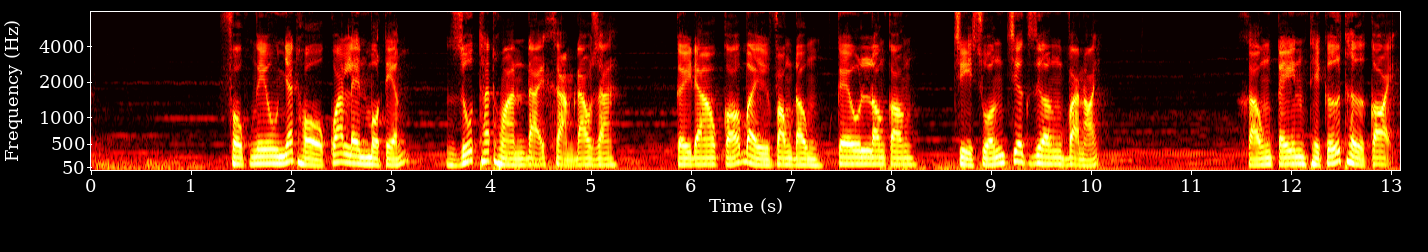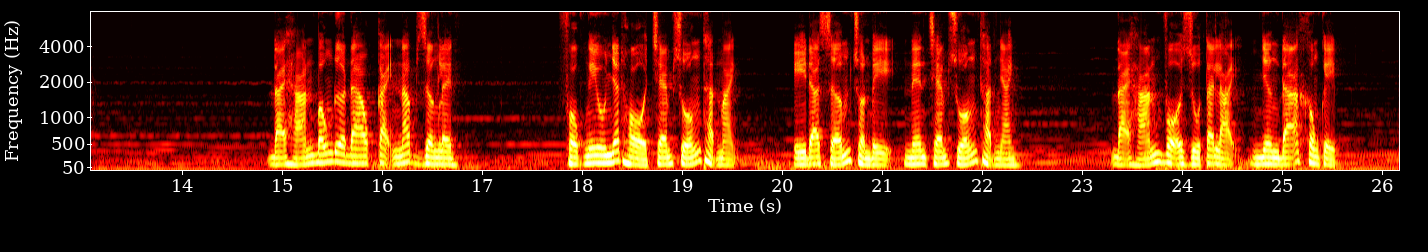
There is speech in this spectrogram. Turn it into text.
Phục nghiêu nhất hồ quát lên một tiếng, Rút thất hoàn đại khảm đao ra. Cây đao có bảy vòng đồng, kêu long cong, Chỉ xuống chiếc dương và nói, Không tin thì cứ thử coi. Đại hán bỗng đưa đao cạnh nắp dương lên. Phục nghiêu nhất hồ chém xuống thật mạnh. Y đã sớm chuẩn bị nên chém xuống thật nhanh. Đại hán vội rụt tay lại nhưng đã không kịp.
